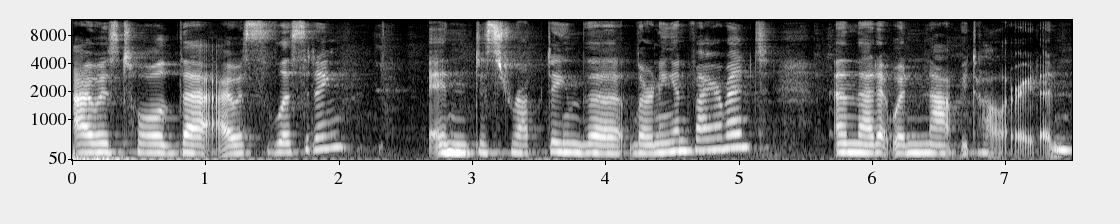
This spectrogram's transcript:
I was told that I was soliciting and disrupting the learning environment and that it would not be tolerated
